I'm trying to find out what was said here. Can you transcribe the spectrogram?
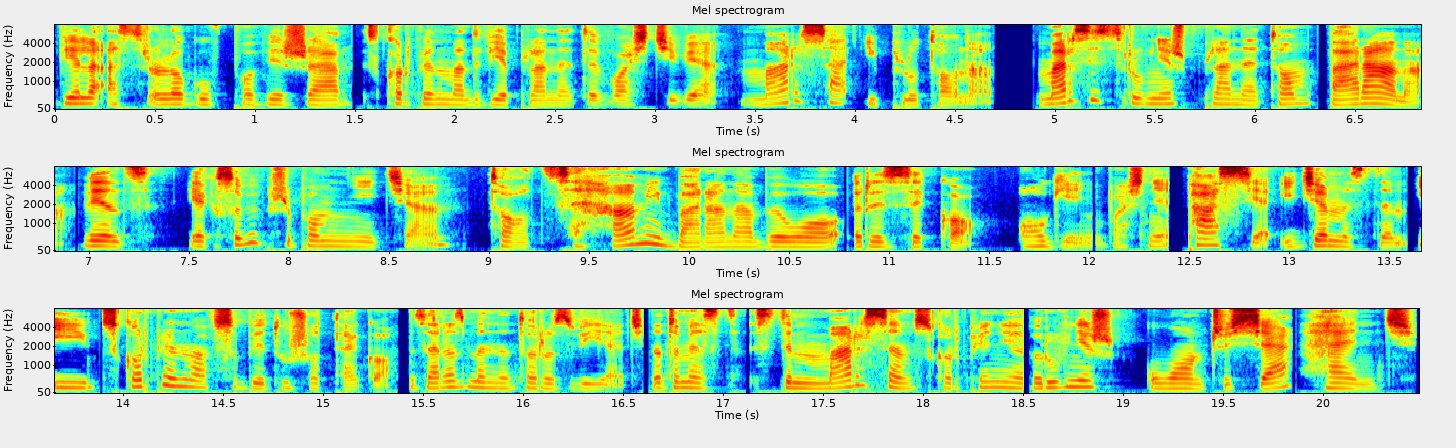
wiele astrologów powie, że Skorpion ma dwie planety właściwie: Marsa i Plutona. Mars jest również planetą Barana, więc jak sobie przypomnicie, to cechami Barana było ryzyko, ogień, właśnie pasja, idziemy z tym. I skorpion ma w sobie dużo tego. Zaraz będę to rozwijać. Natomiast z tym Marsem w skorpionie również łączy się chęć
